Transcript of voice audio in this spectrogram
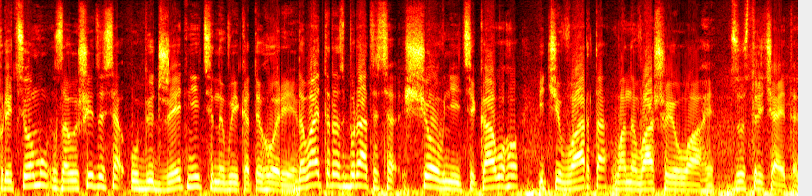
при цьому залишитися у бюджетній ціновій категорії. Давайте розбиратися, що в ній цікавого і чи варта вона вашої уваги. Зустрічайте!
